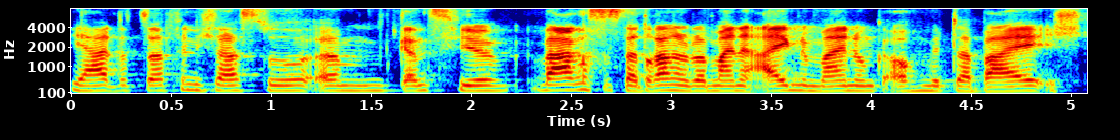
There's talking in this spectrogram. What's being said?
Ja, das, da finde ich, da hast du ähm, ganz viel Wahres ist da dran oder meine eigene Meinung auch mit dabei. Ich,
